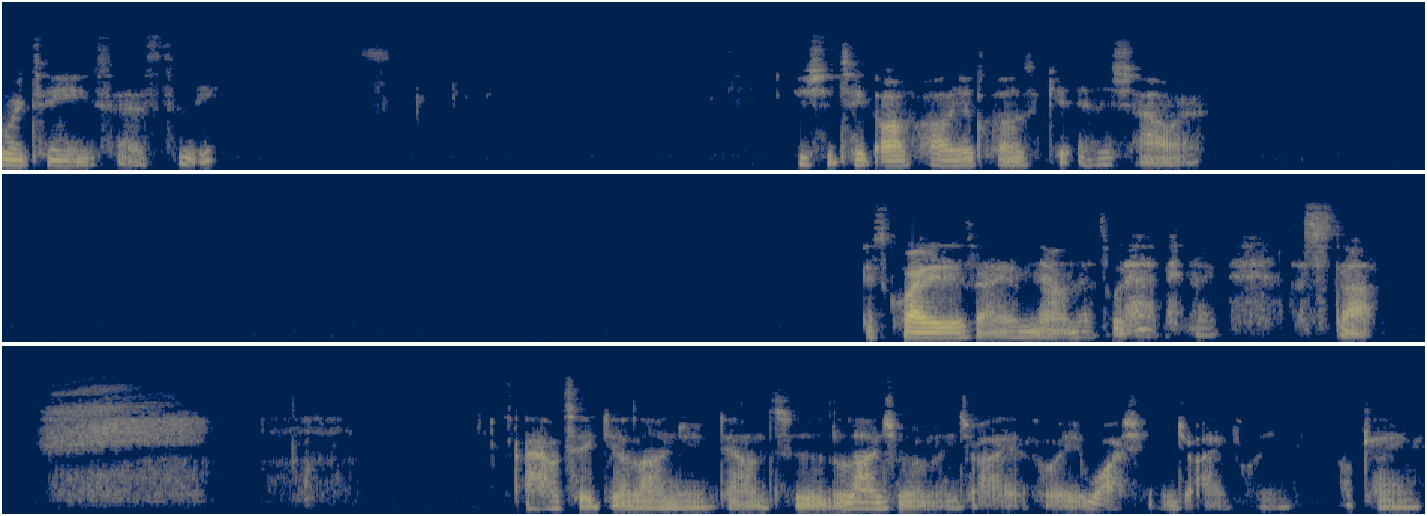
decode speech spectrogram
Fourteen says to me, You should take off all your clothes and get in the shower. As quiet as I am now, and that's what happened. I, I stopped. I'll take your laundry down to the laundry room and dry it for you, wash it and dry it for you. Okay?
